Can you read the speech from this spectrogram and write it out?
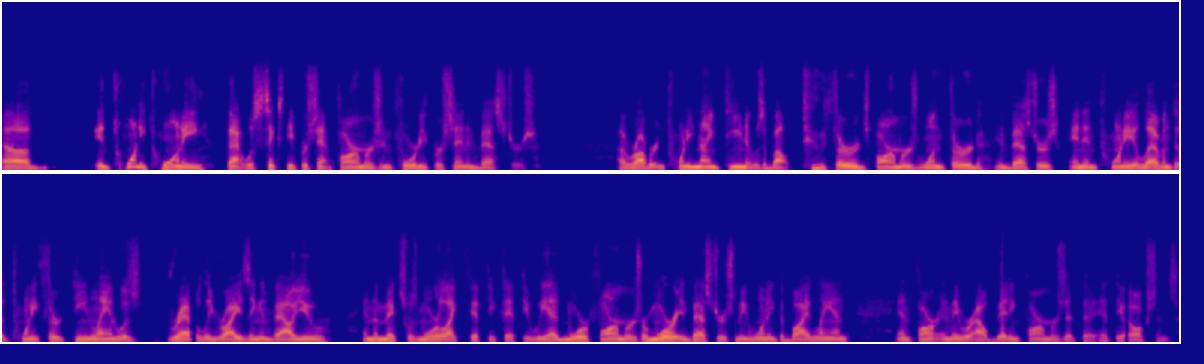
Uh, in 2020, that was 60% farmers and 40% investors. Uh, Robert, in 2019, it was about two thirds farmers, one third investors. And in 2011 to 2013, land was rapidly rising in value and the mix was more like 50 50. We had more farmers or more investors me wanting to buy land and farm and they were outbidding farmers at the at the auctions.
